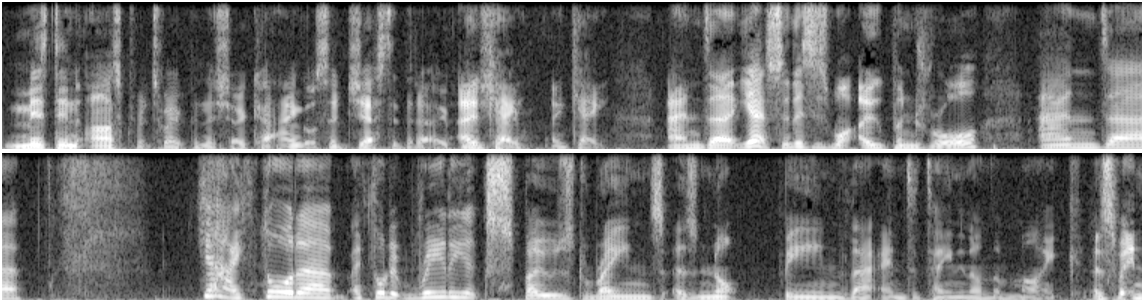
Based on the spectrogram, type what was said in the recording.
Miz didn't ask for it to open the show. Kurt Angle suggested that it open the show. Okay, okay, and uh, yeah, so this is what opened Raw, and uh, yeah, I thought uh, I thought it really exposed Reigns as not being that entertaining on the mic, as in,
